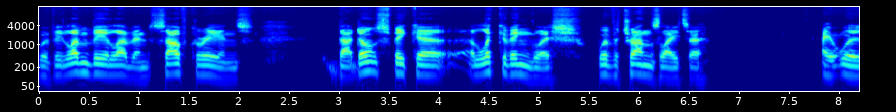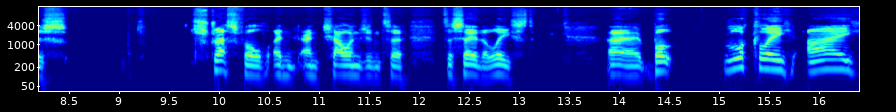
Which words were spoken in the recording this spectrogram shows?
with 11 v 11 South Koreans that don't speak a, a lick of English with a translator. It was stressful and, and challenging to to say the least. Uh, but luckily, I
